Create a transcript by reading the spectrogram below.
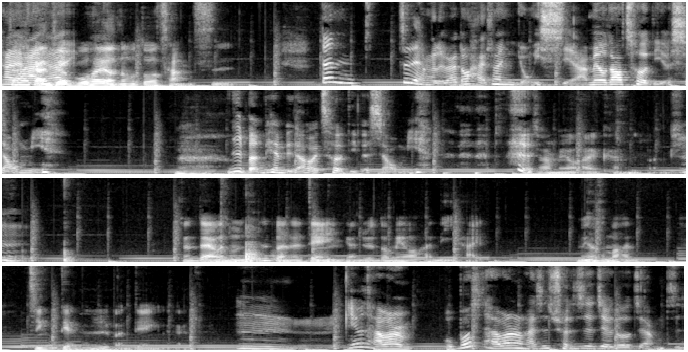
嗨但它感觉不会有那么多场次。但这两个礼拜都还算有一些啊，没有到彻底的消灭。日本片比较会彻底的消灭。好像没有爱看日本片，嗯，真的、啊？为什么日本的电影感觉都没有很厉害，没有什么很经典的日本电影的感觉？嗯，因为台湾人，我不知道是台湾人还是全世界都这样子，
